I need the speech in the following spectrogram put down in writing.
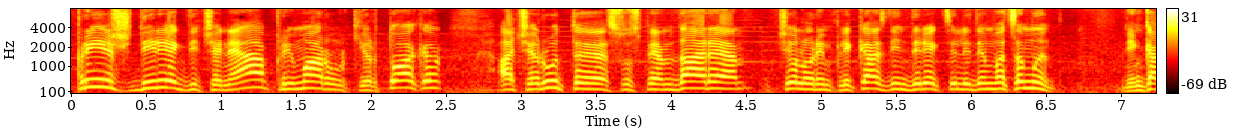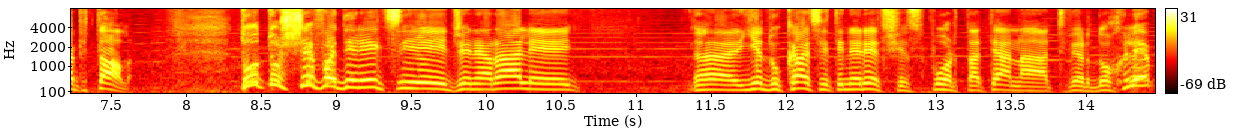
prinși direct de CNA, primarul Chirtoacă a cerut uh, suspendarea celor implicați din direcțiile de învățământ, din capitală. Totuși, șefa Direcției Generale uh, Educație, Tineret și Sport, Tatiana Tverdohleb,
